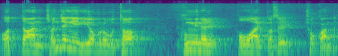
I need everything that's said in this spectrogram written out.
어떠한 전쟁의 위협으로부터 국민을 보호할 것을 촉구한다.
